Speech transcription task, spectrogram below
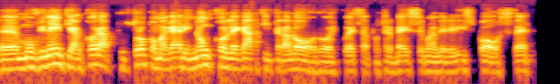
eh, movimenti ancora purtroppo magari non collegati tra loro, e questa potrebbe essere una delle risposte,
